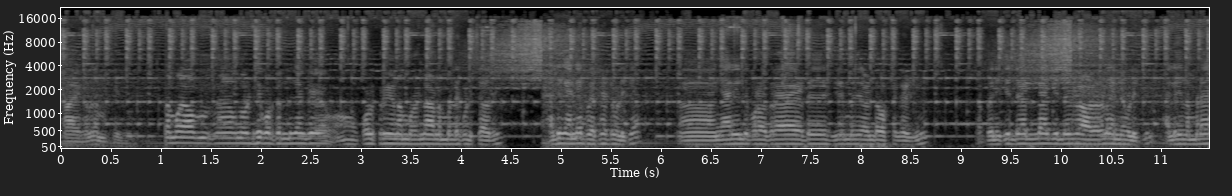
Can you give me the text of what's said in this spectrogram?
സഹായങ്ങൾ നമുക്ക് ചെയ്തു നമ്മൾ നോട്ടീസ് കൊടുത്തിട്ടുണ്ട് ഞങ്ങൾക്ക് കോൾ ഫ്രീ ആ നമ്പറിലേക്ക് വിളിച്ചാൽ മതി. അല്ലെങ്കിൽ എന്നെ പേഴ്സണായിട്ട് വിളിക്കാം. ഞാൻ ഞാനിതിന്റെ പ്രവർത്തകരായിട്ട് ചെയ്യുമ്പോൾ രണ്ട് വർഷം കഴിഞ്ഞു. അപ്പോൾ എനിക്ക് എന്റെ എല്ലാ ജില്ലയിലുള്ള ആളുകളും എന്നെ വിളിക്കും. അല്ലെങ്കിൽ നമ്മുടെ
